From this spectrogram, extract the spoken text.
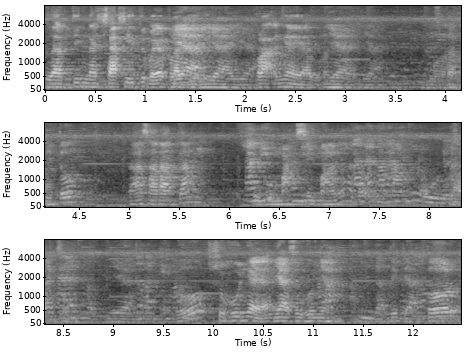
Gelatinisasi itu Pak ya Iya, pelaknya. iya, iya. Pelaknya ya. Iya, iya. Sebab itu kita syaratkan suhu maksimalnya adalah 60 saja. Iya. Itu Suhunya ya. ya suhunya. Nanti diatur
